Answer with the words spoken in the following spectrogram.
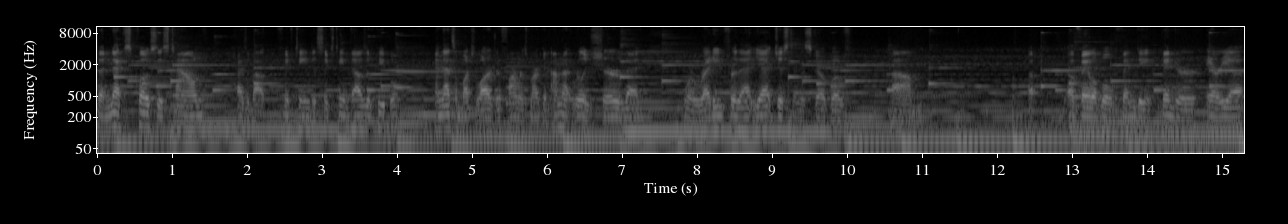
the next closest town has about 15 to 16,000 people, and that's a much larger farmers market. I'm not really sure that we're ready for that yet, just in the scope of um, available vending, vendor area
